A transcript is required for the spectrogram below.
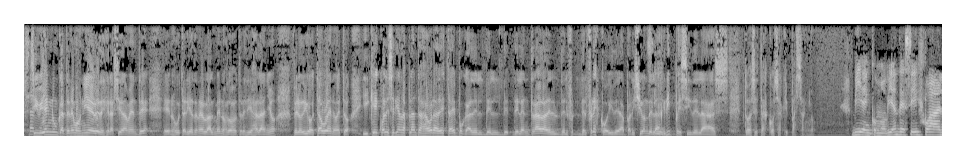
si bien nunca tenemos nieve, desgraciadamente, eh, nos gustaría tenerla al menos dos o tres días al año, pero digo, está bueno esto. ¿Y qué, cuáles serían las plantas ahora de esta época, del, del, de, la entrada del, del, fresco y de la aparición de las gripes y de las todas estas cosas? Que pasan, ¿no? Bien, como bien decís, Juan,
